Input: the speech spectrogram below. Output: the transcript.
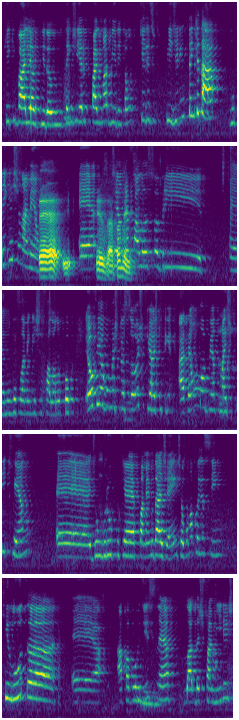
O que, que vale a vida? Não tem dinheiro que pague uma vida. Então, o que eles pedirem tem que dar. Não tem questionamento. É, é exatamente. O falou sobre é, não ver flamenguista falando um pouco. Eu vi algumas pessoas que acho que tem até um movimento mais pequeno é, de um grupo que é Flamengo da Gente, alguma coisa assim, que luta é, a favor disso, né? Do lado das famílias,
